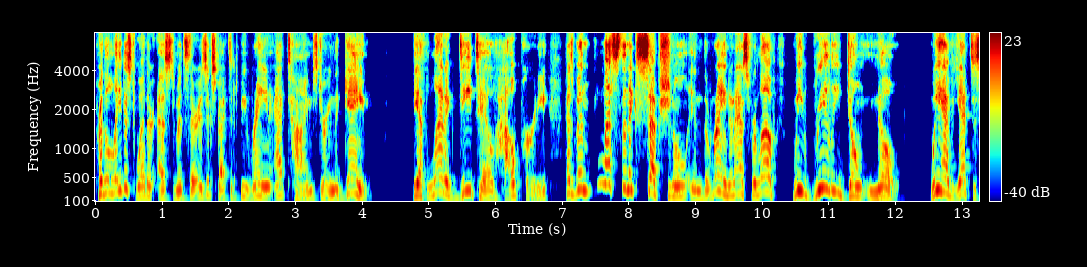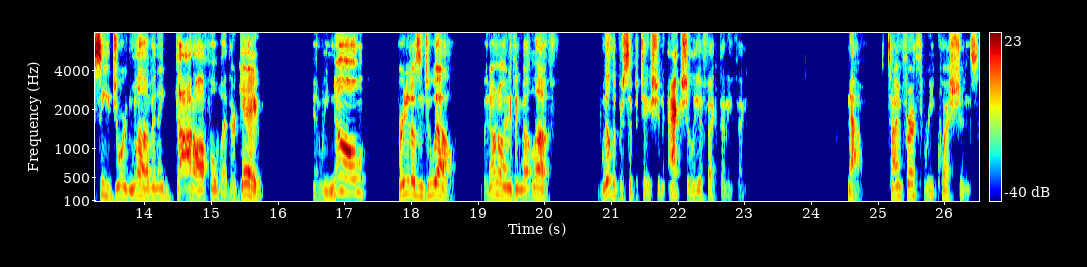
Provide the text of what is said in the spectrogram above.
Per the latest weather estimates, there is expected to be rain at times during the game. The Athletic detailed how Purdy has been less than exceptional in the rain. And as for Love, we really don't know. We have yet to see Jordan Love in a god awful weather game. And we know Purdy doesn't do well. We don't know anything about Love. Will the precipitation actually affect anything? Now, time for our three questions.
